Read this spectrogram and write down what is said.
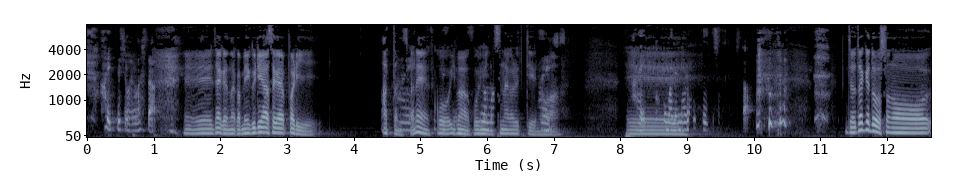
入ってしまいました。えーだけどなんか巡り合わせがやっぱりあったんですかね、はい。こう今こういうふうにつながるっていうのは。はえはい、ーここまで長くてしまいました。じゃあだけどその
